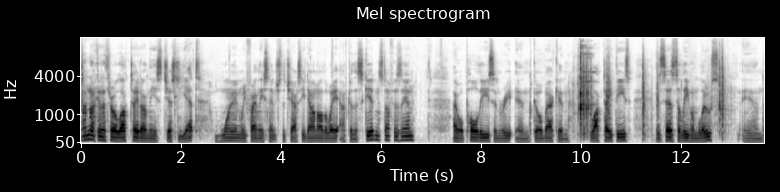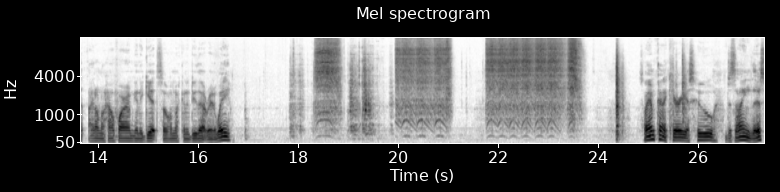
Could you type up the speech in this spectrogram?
I'm not going to throw Loctite on these just yet. When we finally cinch the chassis down all the way after the skid and stuff is in, I will pull these and, re and go back and Loctite these. It says to leave them loose, and I don't know how far I'm going to get, so I'm not going to do that right away. I am kind of curious who designed this.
